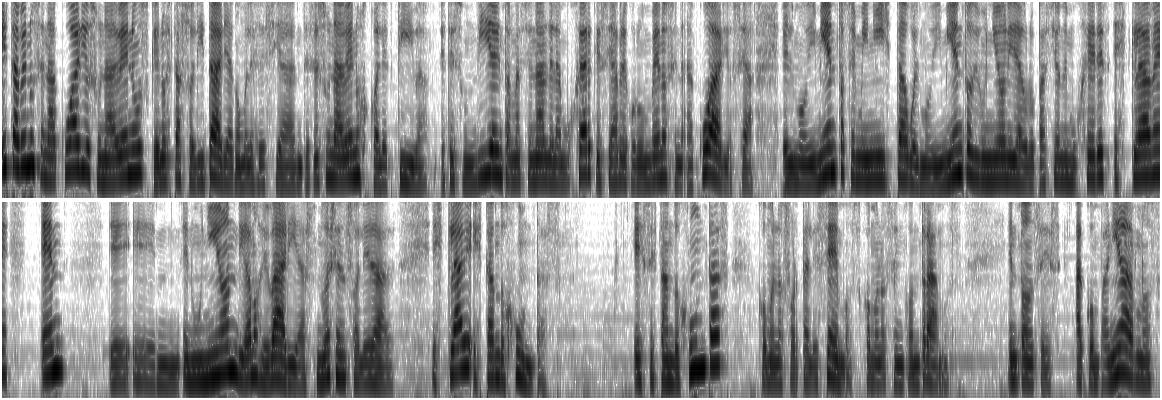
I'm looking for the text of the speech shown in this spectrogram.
Esta Venus en Acuario es una Venus que no está solitaria, como les decía antes, es una Venus colectiva. Este es un Día Internacional de la Mujer que se abre con un Venus en Acuario, o sea, el movimiento feminista o el movimiento de unión y de agrupación de mujeres es clave en, eh, en unión, digamos, de varias, no es en soledad. Es clave estando juntas. Es estando juntas como nos fortalecemos, como nos encontramos. Entonces, acompañarnos,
